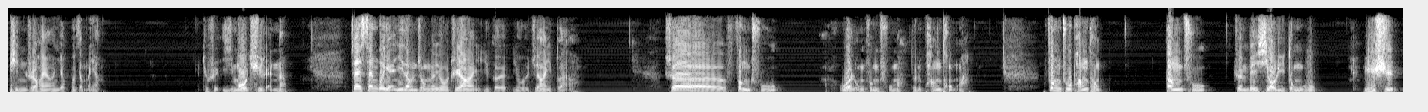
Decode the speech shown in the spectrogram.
品质好像也不怎么样。就是以貌取人呢，在《三国演义》当中呢，有这样一个有这样一段啊，说凤雏卧龙凤雏嘛，就是庞统啊，凤雏庞统当初准备效力东吴，于是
